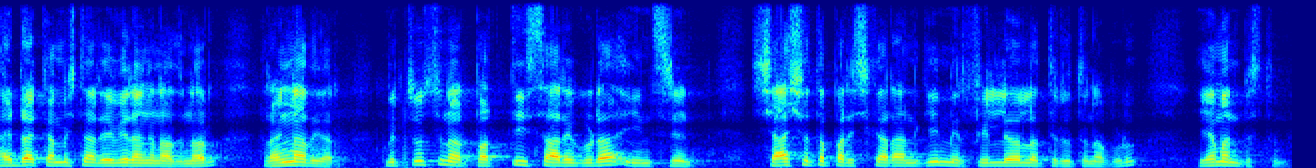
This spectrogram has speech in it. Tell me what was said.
హైడ్రా కమిషనర్ ఏవి రంగనాథ్ ఉన్నారు. రంగనాథ్ గారు మీరు చూస్తున్నారు ప్రతిసారి కూడా ఈ ఇన్సిడెంట్. శాశ్వత పరిష్కారానికి మీరు ఫీల్డ్ లెవెల్లో తిరుగుతున్నప్పుడు ఏమనిపిస్తుంది?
